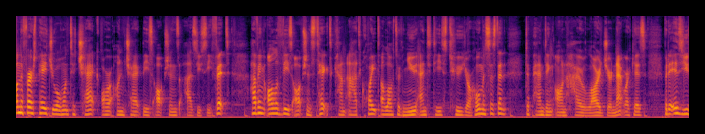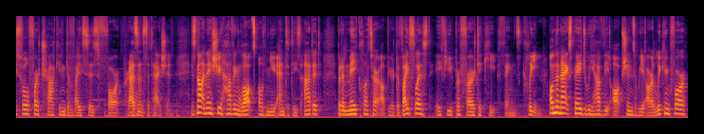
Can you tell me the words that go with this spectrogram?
On the first page, you will want to check or uncheck these options as you see fit. Having all of these options ticked can add quite a lot of new entities to your Home Assistant depending on how large your network is, but it is useful for tracking devices for presence detection. It's not an issue having lots of new entities added, but it may clutter up your device list if you prefer to keep things clean. On the next page, we have the options we are looking for,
